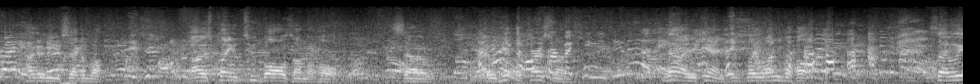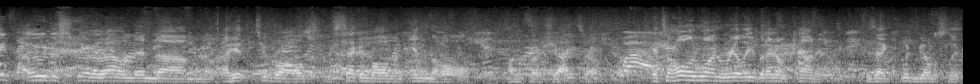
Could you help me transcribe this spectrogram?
Right. how can it be your second ball? I was playing two balls on the hole, so I would hit the first one. but can you do that? No, you can't. You just play one ball. So we we would just screw it around, and um, I hit two balls. The second ball went in the hole on the first shot. So Wow. it's a hole in one, really, but I don't count it because I wouldn't be able to sleep.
